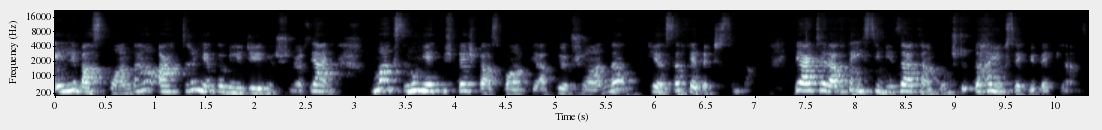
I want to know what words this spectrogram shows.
50 bas puan daha arttırım yapabileceğini düşünüyoruz. Yani maksimum 75 bas puan fiyatlıyor şu anda piyasa Fed açısından. Diğer tarafta ECB zaten konuştuk daha yüksek bir beklenti.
